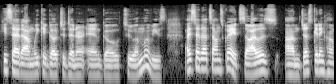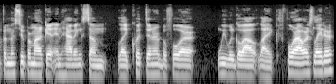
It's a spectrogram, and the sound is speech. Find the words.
he said um, we could go to dinner and go to a movies. I said that sounds great. So I was um, just getting home from the supermarket and having some like quick dinner before we would go out like four hours later.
